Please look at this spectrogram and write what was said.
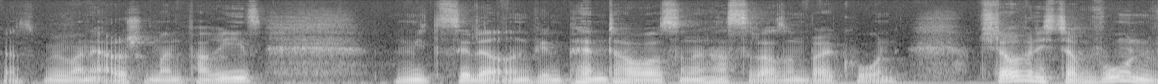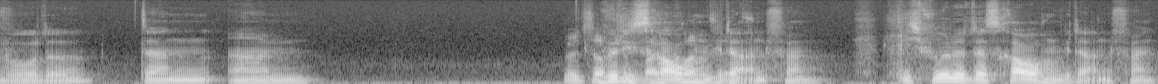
also wir waren ja alle schon mal in Paris, mietst dir da irgendwie ein Penthouse und dann hast du da so einen Balkon. Ich glaube, wenn ich da wohnen würde, dann ähm, würde ich das Rauchen wieder sitzen? anfangen. Ich würde das Rauchen wieder anfangen.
